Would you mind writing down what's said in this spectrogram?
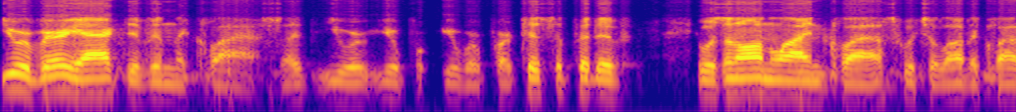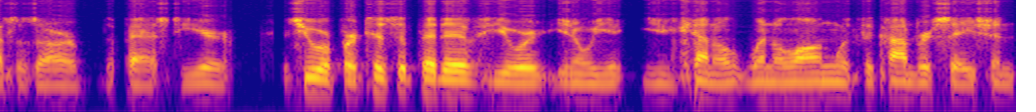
you were very active in the class you were you, you were participative it was an online class which a lot of classes are the past year but you were participative you were you know you, you kind of went along with the conversation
